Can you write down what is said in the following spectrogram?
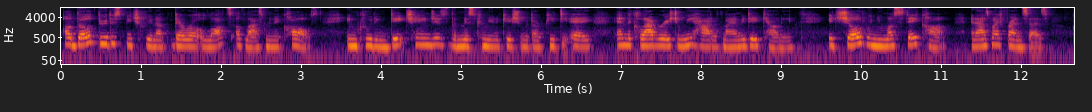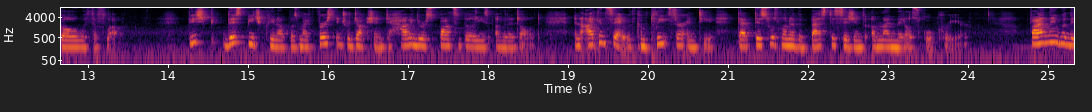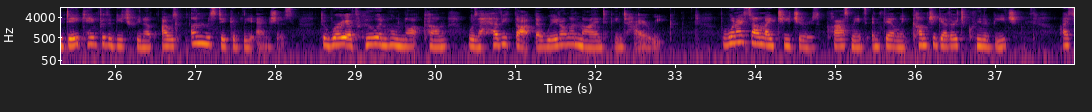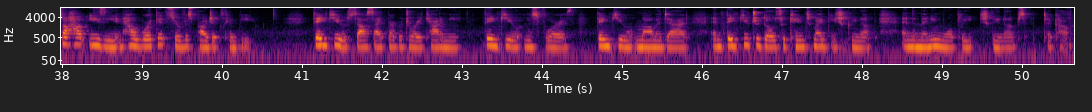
Although through this beach cleanup there were lots of last minute calls, including date changes, the miscommunication with our PTA, and the collaboration we had with Miami Dade County, it showed when you must stay calm and, as my friend says, go with the flow. This, this beach cleanup was my first introduction to having the responsibilities of an adult, and I can say with complete certainty that this was one of the best decisions of my middle school career. Finally, when the day came for the beach cleanup, I was unmistakably anxious. The worry of who and who not come was a heavy thought that weighed on my mind the entire week. But when I saw my teachers, classmates, and family come together to clean a beach, I saw how easy and how worth it service projects can be. Thank you, Southside Preparatory Academy. Thank you, Ms. Flores. Thank you, Mom and Dad. And thank you to those who came to my beach cleanup and the many more beach cleanups to come.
